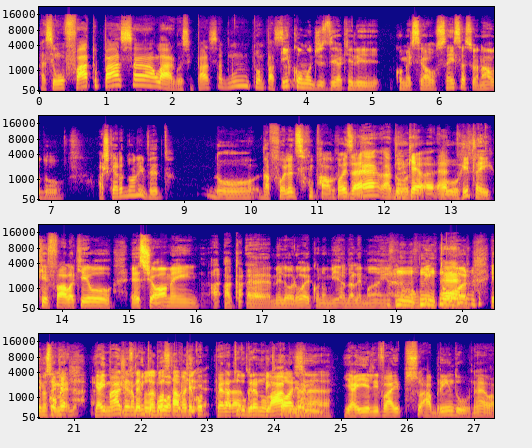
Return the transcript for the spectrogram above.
assim, um fato passa ao largo, assim, passa muito passando. E como dizia aquele comercial sensacional do. Acho que era do Oliveto, do, da Folha de São Paulo. Pois é. É, a do, Que é- do- é- do Hitler. Que fala que o, este homem a- a- é, melhorou a economia da Alemanha, era um pintor, e não sei Como é- que. e a imagem era muito boa, porque de- era, era tudo do granulado, Pictório, né? E aí ele vai abrindo né, a, a É, e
